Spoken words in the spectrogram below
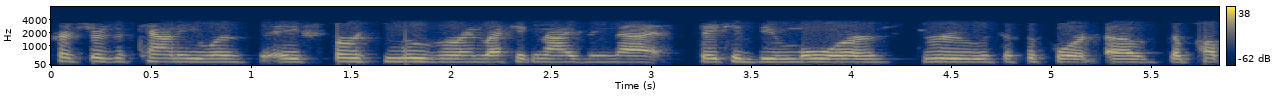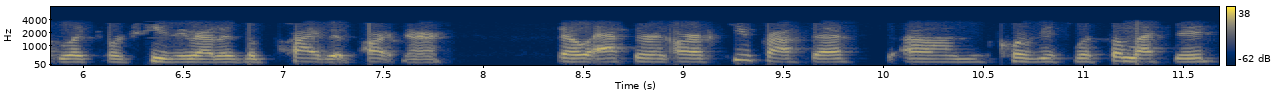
Prince George's County was a first mover in recognizing that they could do more through the support of the public, or excuse me, rather the private partner. So after an RFQ process, um, Corvias was selected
